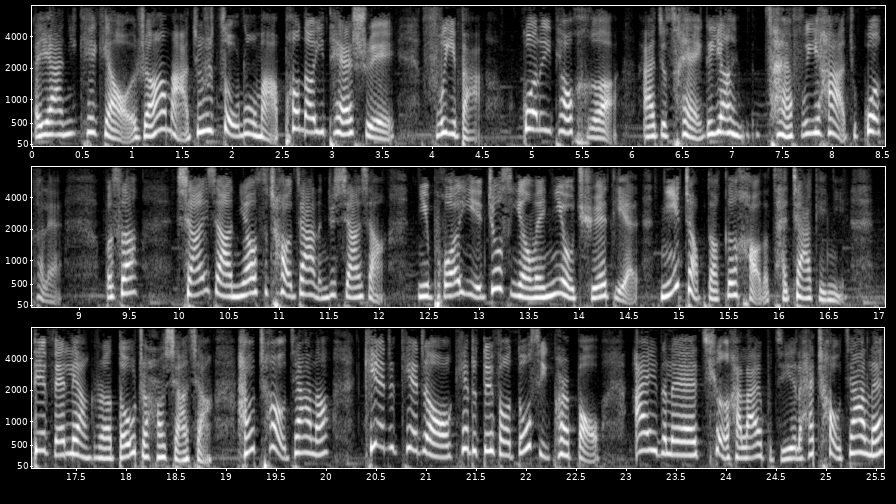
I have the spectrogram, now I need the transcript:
哎呀，你看看哦，人嘛就是走路嘛，碰到一滩水扶一把，过了一条河，啊就踩一个样搀扶一下就过去了，不是？”想一想，你要是吵架了，你就想想，你婆姨就是因为你有缺点，你找不到更好的才嫁给你。但凡两个人都正好想想，还要吵架了，看着看着哦，看着对方都是一块宝，爱的嘞，亲还来不及了，还吵架嘞。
